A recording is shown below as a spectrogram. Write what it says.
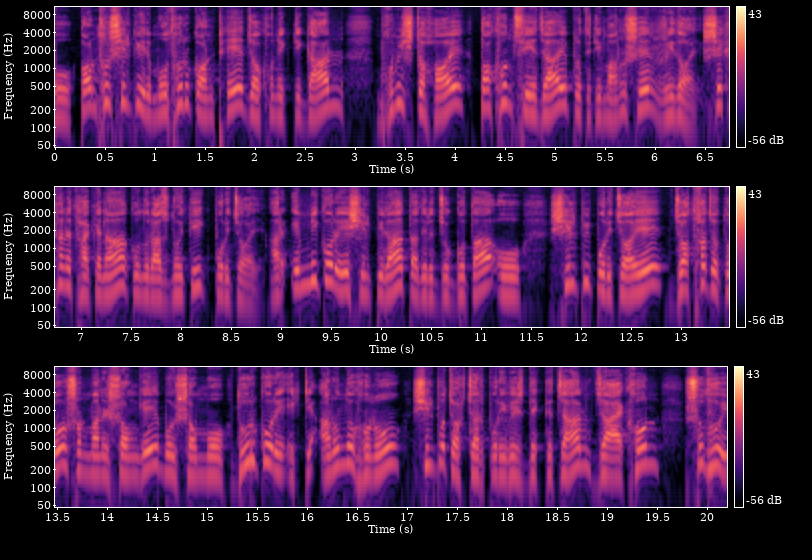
ও কণ্ঠশিল্পীর মধুর কণ্ঠে যখন একটি গান ভূমিষ্ঠ হয়, তখন ছুঁয়ে যায় প্রতিটি মানুষের হৃদয়। সেখানে থাকে না কোনো রাজনৈতিক পরিচয়। আর এমনি করে শিল্পীরা তাদের যোগ্যতা ও শিল্পী পরিচয়ে যথাযথ সম্মানের সঙ্গে বৈষম্য দূর করে একটি আনন্দঘন শিল্পচর্চার পরিবেশ দেখতে চান, যা এখন শুধুই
